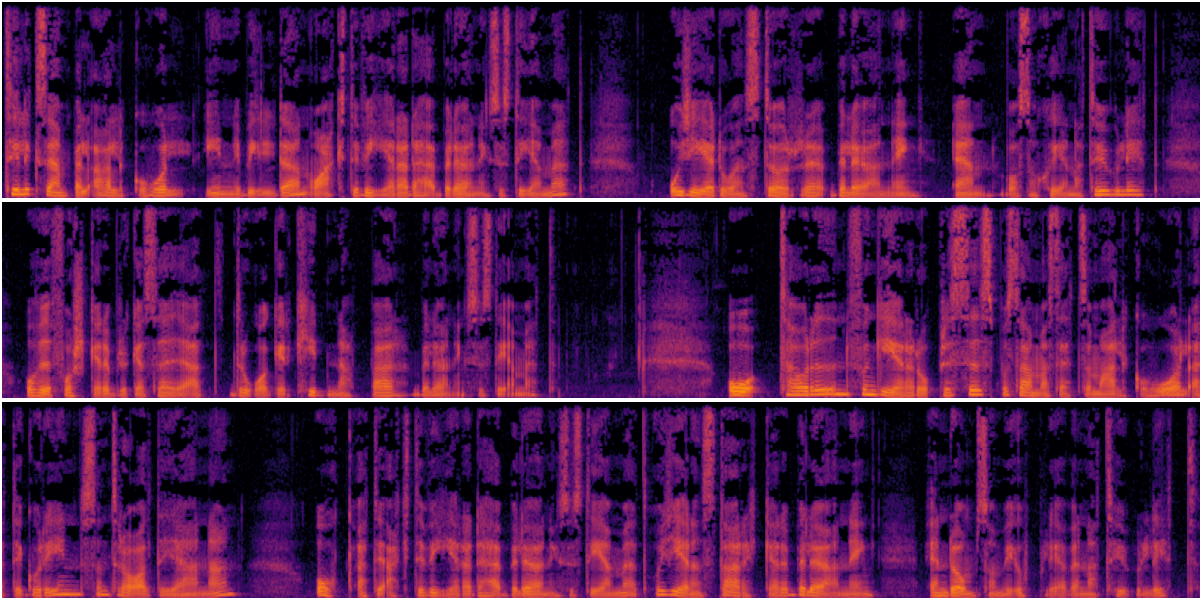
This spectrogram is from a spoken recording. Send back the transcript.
till exempel alkohol in i bilden och aktiverar det här belöningssystemet och ger då en större belöning än vad som sker naturligt. Och vi forskare brukar säga att droger kidnappar belöningssystemet. Och taurin fungerar då precis på samma sätt som alkohol, att det går in centralt i hjärnan och att det aktiverar det här belöningssystemet och ger en starkare belöning än de som vi upplever naturligt.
